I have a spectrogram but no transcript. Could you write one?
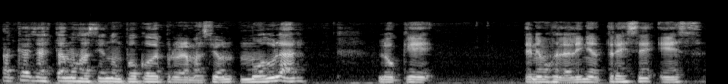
Acá ya estamos haciendo un poco de programación modular. Lo que tenemos en la línea 13 es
